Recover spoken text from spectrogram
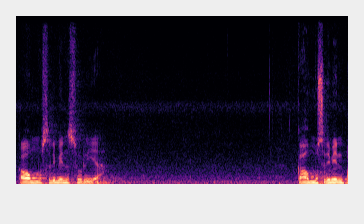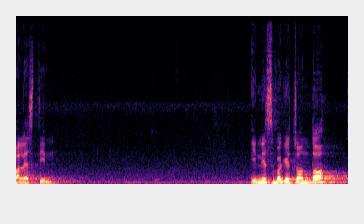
Kaum muslimin Suriah. Kaum muslimin Palestina. Ini sebagai contoh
